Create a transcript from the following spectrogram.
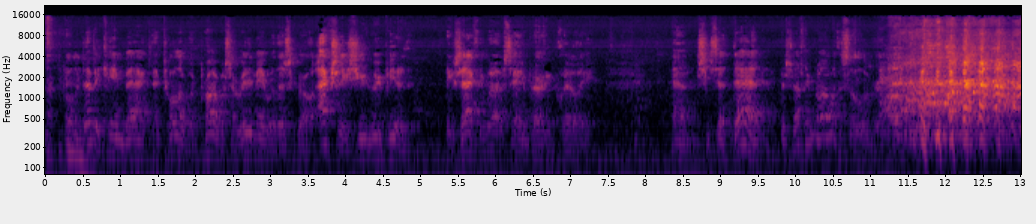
But when Debbie came back, I told her what progress I really made with this girl. Actually, she repeated exactly what I was saying very clearly. And she said, Dad, there's nothing wrong with this little girl.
